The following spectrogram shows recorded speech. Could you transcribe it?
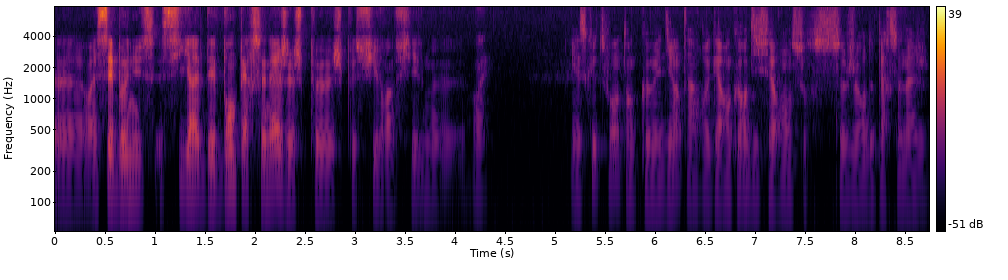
euh, ouais, c'est bonus. S'il y a des bons personnages, je peux, je peux suivre un film. Euh, ouais. Et est-ce que toi, en tant que comédien, tu as un regard encore différent sur ce genre de personnage?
